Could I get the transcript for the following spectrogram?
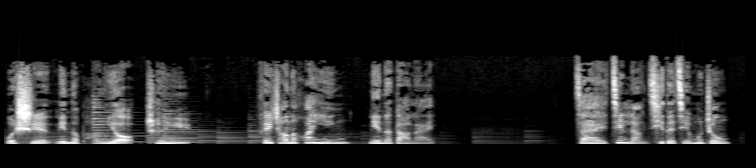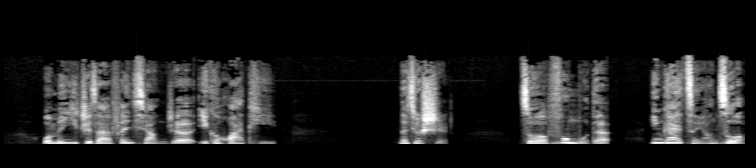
我是您的朋友春雨，非常的欢迎您的到来。在近两期的节目中，我们一直在分享着一个话题，那就是做父母的应该怎样做，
